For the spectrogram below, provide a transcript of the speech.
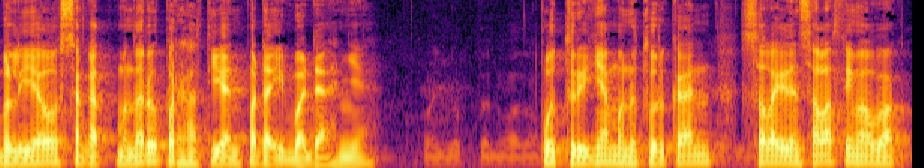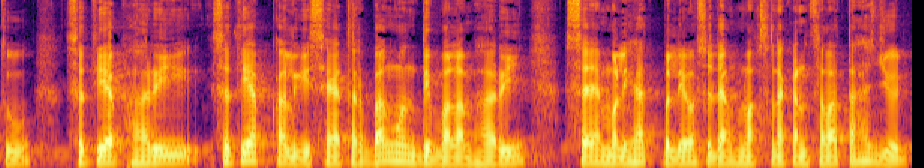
Beliau sangat menaruh perhatian pada ibadahnya. Putrinya menuturkan, selain salat lima waktu, setiap hari, setiap kali saya terbangun di malam hari, saya melihat beliau sedang melaksanakan salat tahajud.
